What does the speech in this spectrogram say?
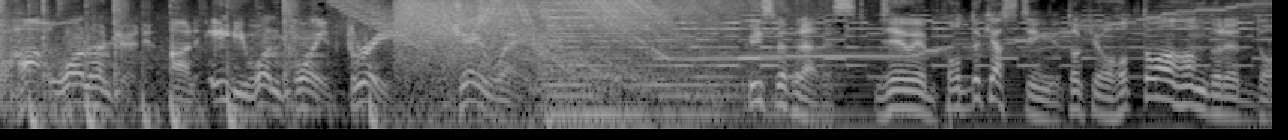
HOT 100 on 81.3 J-WAVE クリス・ペプラーです。J-WAVE ポッドキャスティング TOKYO HOT 100、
